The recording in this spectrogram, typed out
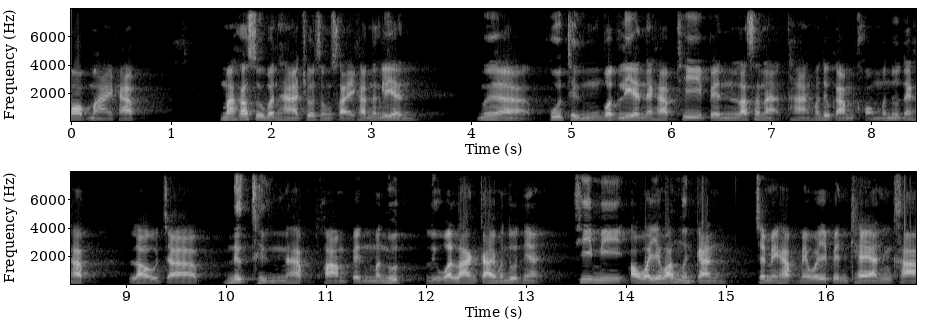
มอบหมายครับ มาเข้าสู่ปัญหาชวนสงสัยครับนักเรียน เมื่อพูดถึงบทเรียนนะครับที่เป็นลักษณะทางพันธุกรรมของมนุษย์นะครับ เราจะนึกถึงนะครับความเป็นมนุษย์ หรือว่าร่างกายมนุษย์เนี่ย ที่มีอวัยวะเหมือนกันใช่ไหมครับ ไม่ว่าจะเป็นแขนขา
